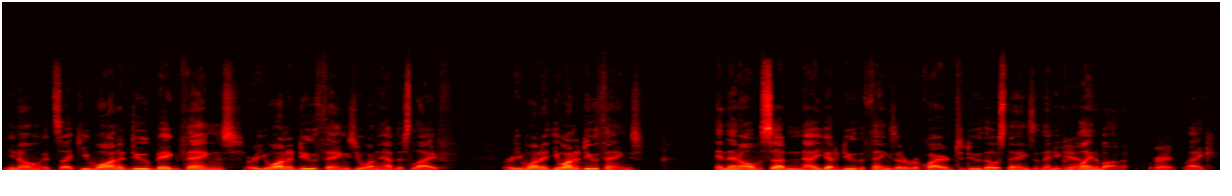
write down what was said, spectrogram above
you know, it's like you want to do big things or you want to do things, you want to have this life or you want to you want to do things and then all of a sudden now you got to do the things that are required to do those things and then you Yeah. complain about it. right. Like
